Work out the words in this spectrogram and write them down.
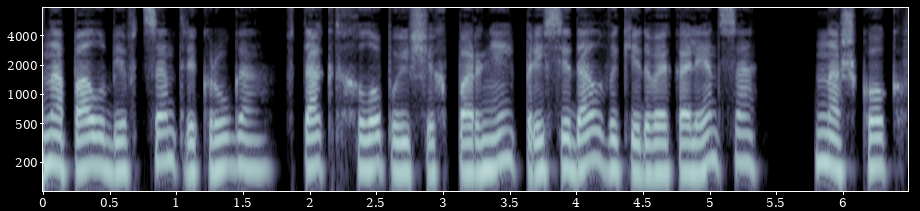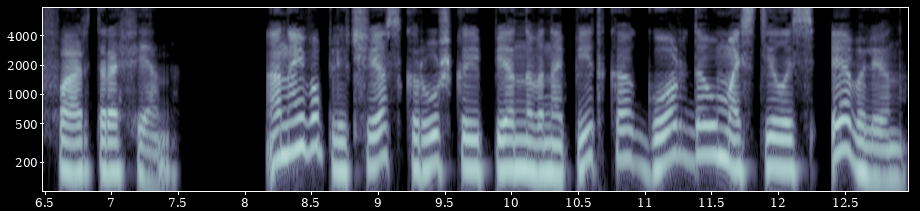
На палубе в центре круга, в такт хлопающих парней, приседал, выкидывая коленца, наш кок Фартрафен. А на его плече с кружкой пенного напитка гордо умостилась Эвелин,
